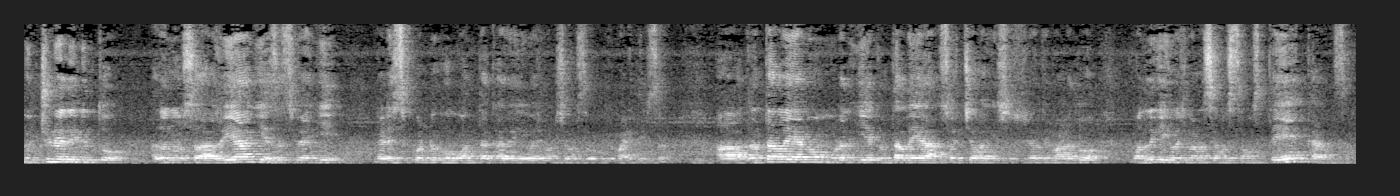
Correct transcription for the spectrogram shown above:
ಮುಂಚೂಣಿಯಲ್ಲಿ ನಿಂತು ಅದನ್ನು ಸರಿಯಾಗಿ ಯಶಸ್ವಿಯಾಗಿ ನಡೆಸಿಕೊಂಡು ಹೋಗುವಂಥ ಕಾರ್ಯ ಯೋಜನೆ ಸಂಸ್ಥೆ ಮಾಡಿದ್ದೀವಿ ಸರ್. ಆ ಗ್ರಂಥಾಲಯನು ಮೂಡಲ್ಗಿಯ ಗ್ರಂಥಾಲಯ ಸ್ವಚ್ಛವಾಗಿ ಸ್ವಚ್ಛತೆ ಮಾಡಲು ಮೊದಲಿಗೆ ಯೋಜನಾ ಸೇವಾ ಸಂಸ್ಥೆಯೇ ಕಾರಣ ಸರ್.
